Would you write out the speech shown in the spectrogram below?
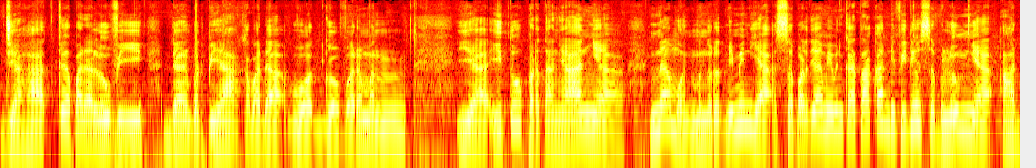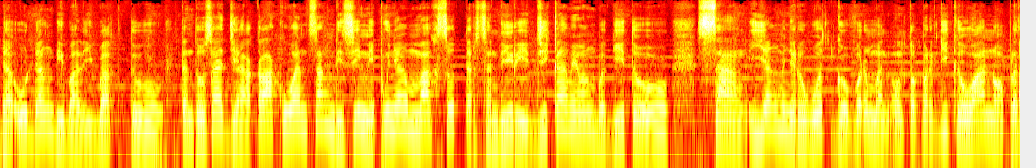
jahat kepada Luffy dan berpihak kepada world government government Ya itu pertanyaannya. Namun menurut Mimin ya Seperti yang Mimin katakan di video sebelumnya Ada udang di balik baktu. Tentu saja kelakuan Sang di sini punya maksud tersendiri Jika memang begitu. Sang yang menyeru World Government untuk pergi ke Wano plus,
